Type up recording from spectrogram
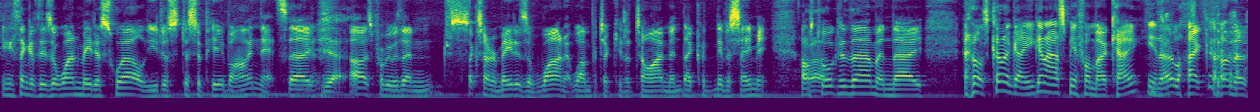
and you think if there's a one meter swell, you just disappear behind that. So Yeah. I was probably within 600 meters of one at one particular time, and they could never see me. I was talking to them, and they, and I was kind of going, "You're going to ask me if I'm okay?" You know, like, I'm a,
